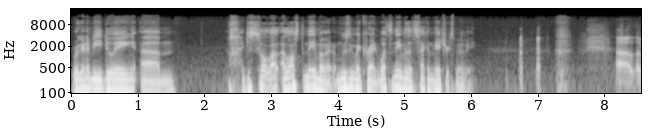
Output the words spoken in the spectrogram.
we're going to be doing. Um, I just told, I lost the name of it. I'm losing my cred. What's the name of the second Matrix movie? uh, the,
